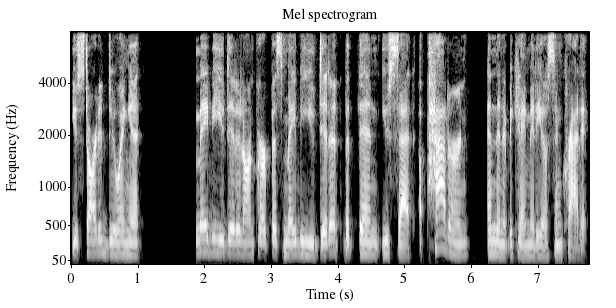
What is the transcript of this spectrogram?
you started doing it. Maybe you did it on purpose, maybe you didn't, but then you set a pattern and then it became idiosyncratic.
